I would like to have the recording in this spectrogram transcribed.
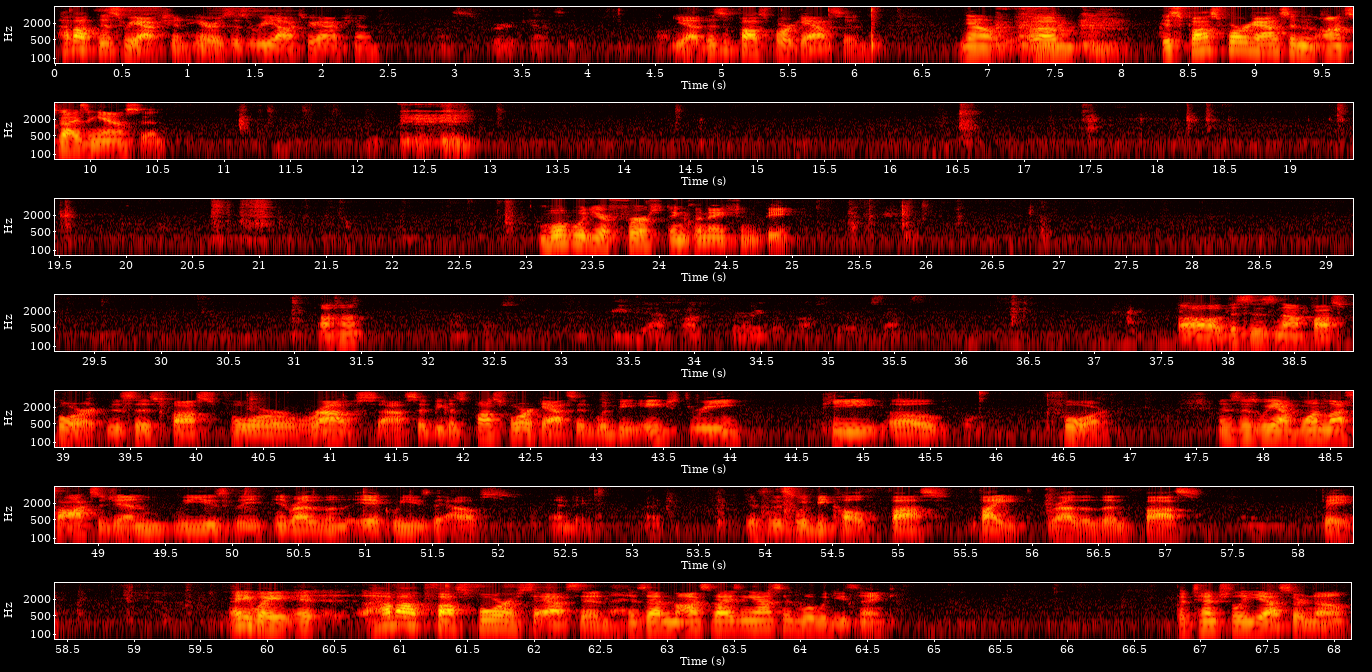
How about this reaction here? Is this a redox reaction? Phosphoric acid. Yeah, this is phosphoric acid. Now, um, is phosphoric acid an oxidizing acid? What would your first inclination be? Huh. Oh, this is not phosphoric. This is phosphorous acid because phosphoric acid would be H3PO4. And since we have one less oxygen, we use the rather than the ic, we use the ous ending. Right? Because this would be called phosphite rather than phosphate. Anyway, eh, how about phosphorous acid? Is that an oxidizing acid? What would you think? Potentially yes or no?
